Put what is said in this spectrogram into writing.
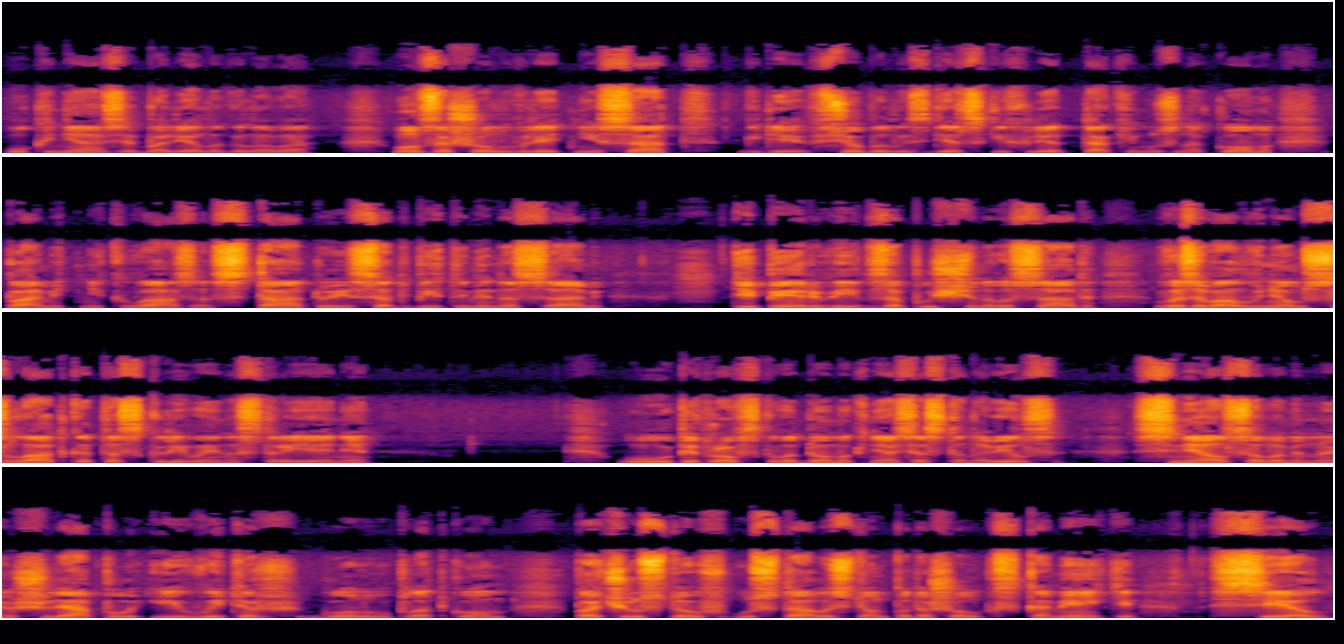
у князя болела голова. Он зашел в летний сад, где все было с детских лет так ему знакомо: памятник, ваза, статуи с отбитыми носами. Теперь вид запущенного сада вызывал в нем сладко-тоскливое настроение. У Петровского дома князь остановился, снял соломенную шляпу и вытер голову платком. Почувствовав усталость, он подошел к скамейке, сел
